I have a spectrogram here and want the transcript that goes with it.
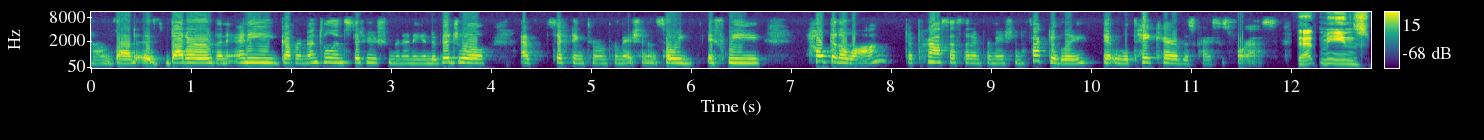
um, that is better than any governmental institution, than any individual at sifting through information. And so, we, if we help it along to process that information effectively, it will take care of this crisis for us. That means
